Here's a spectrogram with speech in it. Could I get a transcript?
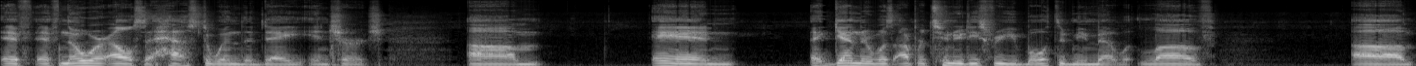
If if nowhere else, it has to win the day in church. Um, and again, there was opportunities for you both to be met with love, um,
